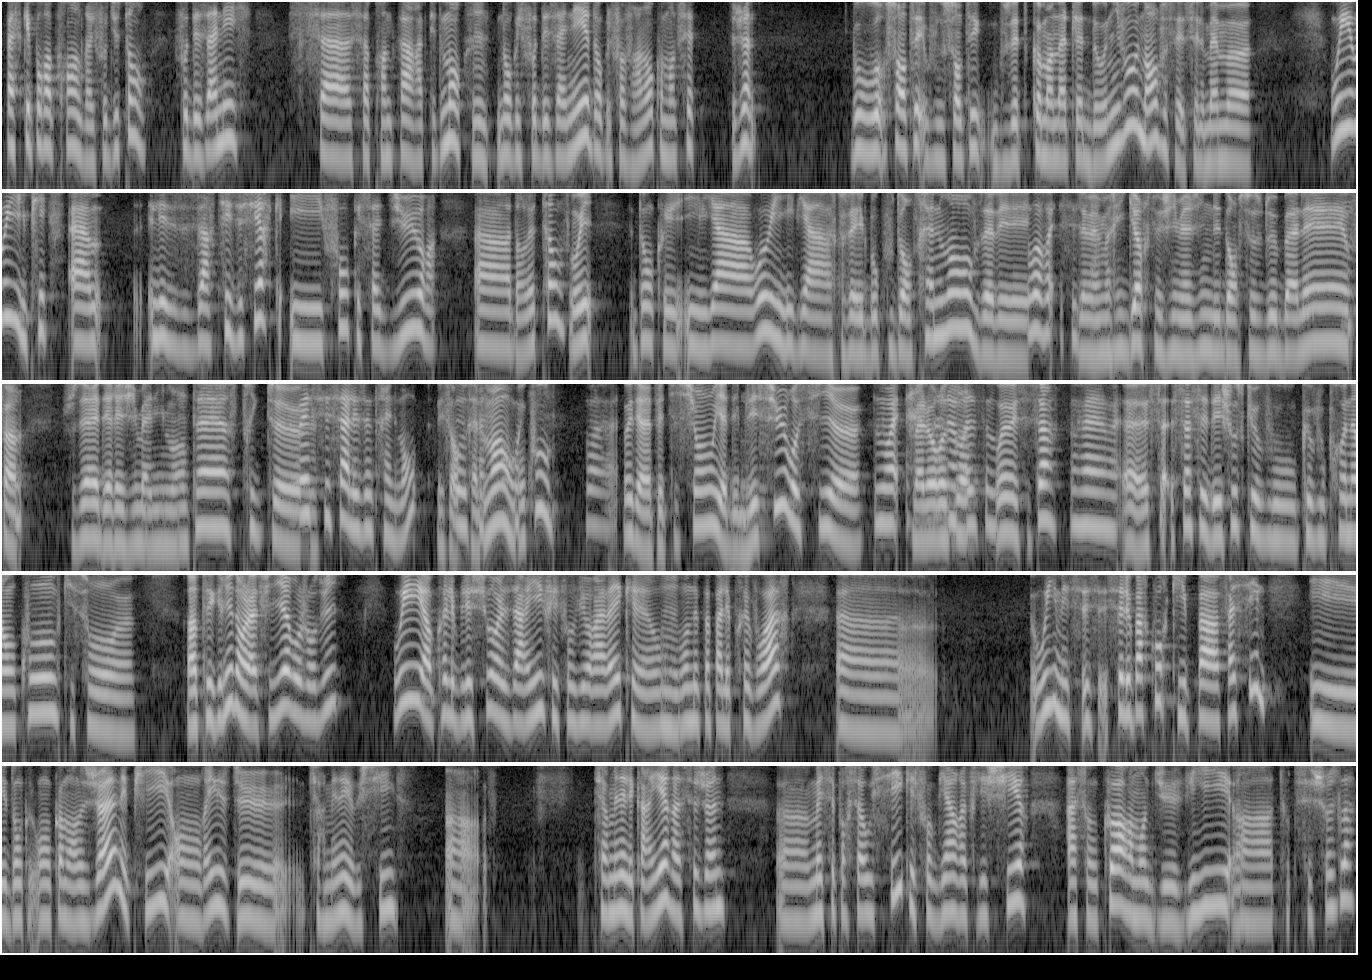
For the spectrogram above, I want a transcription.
parce que pour apprendre, il faut du temps, il faut des années. Ça ne prend pas rapidement. Mm. Donc, il faut des années, donc il faut vraiment commencer jeune. Vous vous ressentez, vous sentez, vous êtes comme un athlète de haut niveau, non? Vous- C'est c'est le même. euh, Oui, oui. Et puis, euh, les artistes du cirque, il faut que ça dure euh, dans le temps. Oui. Donc, il y a, oui, il y a. Parce que vous avez beaucoup d'entraînement, vous avez Ouais, ouais, la ça. même rigueur que j'imagine des danseuses de ballet. Enfin, je dirais des régimes alimentaires stricts, euh, Oui, c'est ça, les entraînements. les entraînements, oui. beaucoup. Oui, des répétitions. Il y a des blessures aussi, euh, ouais. malheureusement. Oui, ouais, c'est ça. ouais, ouais. Euh, ça, ça, c'est des choses que vous, que vous prenez en compte, qui sont euh, intégrées dans la filière aujourd'hui Oui, après les blessures, elles arrivent, il faut vivre avec, euh, on, Mm. on ne peut pas les prévoir. Euh, Oui, mais c'est- le parcours qui n'est pas facile. Et donc, on commence jeune et puis on risque de terminer aussi, euh, terminer les carrières assez jeune. Euh, mais c'est pour ça aussi qu'il faut bien réfléchir à son corps, à mode de vie, à toutes ces choses-là.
